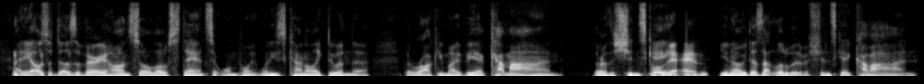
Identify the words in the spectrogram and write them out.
and he also does a very Han Solo stance at one point when he's kind of like doing the the Rocky Maivia, come on, or the Shinsuke. Well, yeah, and- you know, he does that little bit of a Shinsuke, come on.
